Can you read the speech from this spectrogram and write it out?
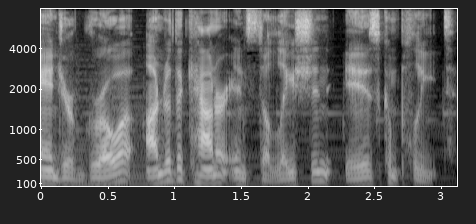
And your Grohe under the counter installation is complete.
